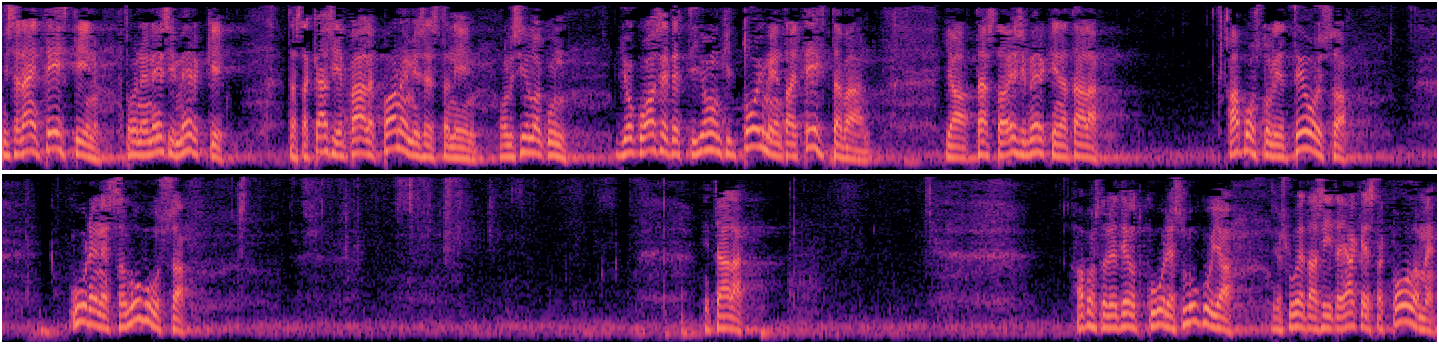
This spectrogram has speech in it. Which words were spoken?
missä näin tehtiin, toinen esimerkki tästä käsien päälle panemisesta, niin oli silloin, kun joku asetettiin johonkin toimeen tai tehtävään. Ja tästä on esimerkkinä täällä apostolien teoissa kuudennessa luvussa, niin täällä apostolien teot kuudes luku, ja jos luetaan siitä jakesta kolme,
